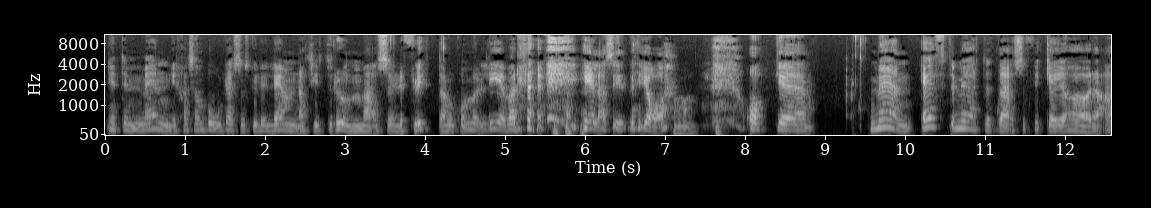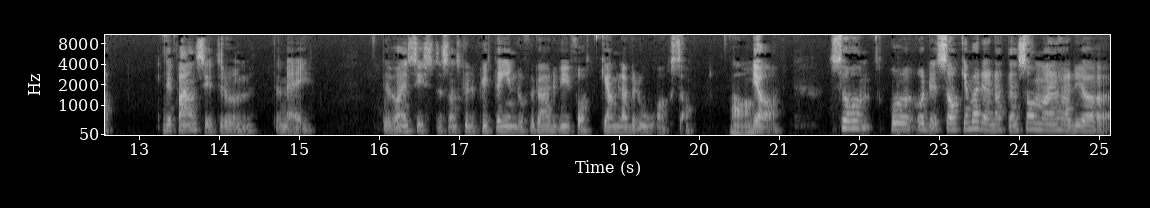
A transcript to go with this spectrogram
det är inte en människa som bor där som skulle lämna sitt rum alltså, eller flytta, de kommer att leva där hela sitt, ja. Och, eh, men efter mötet där så fick jag ju höra att det fanns ett rum för mig. Det var en syster som skulle flytta in då, för då hade vi fått Gamla Bro också. Ja. Ja. Så, och, och det, saken var den att den sommaren hade jag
